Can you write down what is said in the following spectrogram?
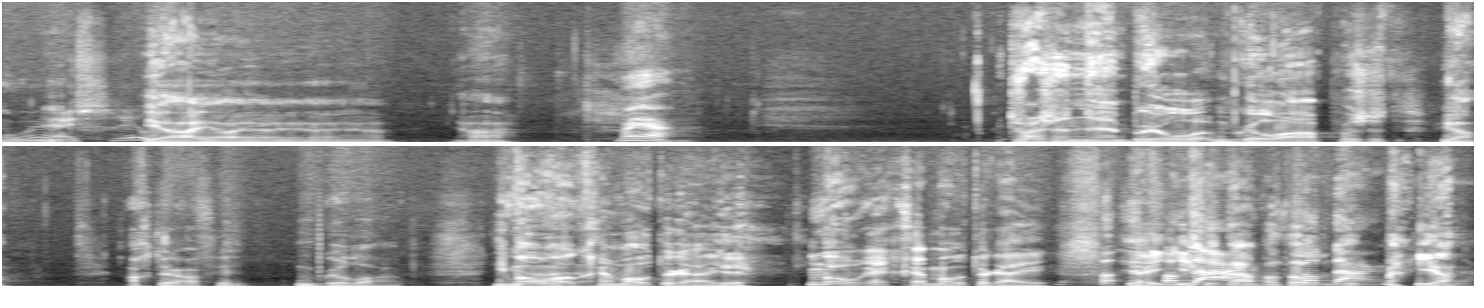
hoor. Hij schreeuwde. Ja, ja, ja, ja, ja. ja. Maar ja, Het was een, brul, een brulaap, was het. Ja, achteraf, hè. Die mogen ook geen motor rijden. Mogen echt geen motor rijden. Va- Ja, je zit vandaar, daar wat op- vandaar, Ja.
